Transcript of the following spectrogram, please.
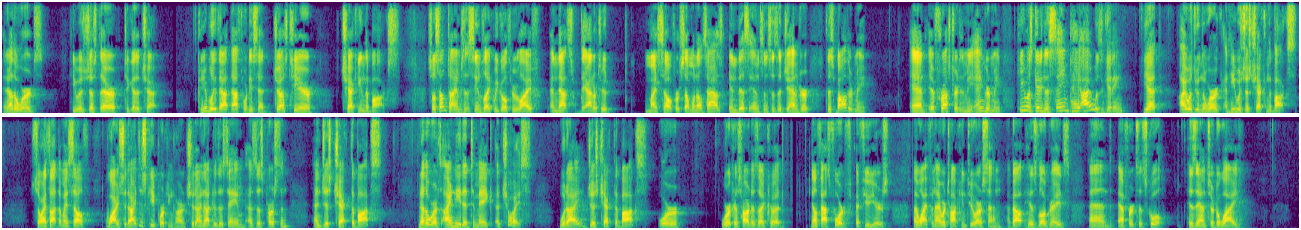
In other words, he was just there to get a check. Can you believe that? That's what he said. Just here, checking the box. So sometimes it seems like we go through life, and that's the attitude myself or someone else has. In this instance, as a janitor, this bothered me. And it frustrated me, angered me. He was getting the same pay I was getting, yet I was doing the work and he was just checking the box. So I thought to myself, why should I just keep working hard? Should I not do the same as this person and just check the box? In other words, I needed to make a choice. Would I just check the box or work as hard as I could? Now, fast forward a few years. My wife and I were talking to our son about his low grades and efforts at school. His answer to why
